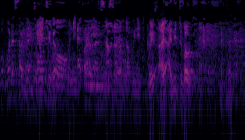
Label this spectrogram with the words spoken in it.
What are some of the tangible We need to elements no, of no, support? no, we need to go. I, I need to vote.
